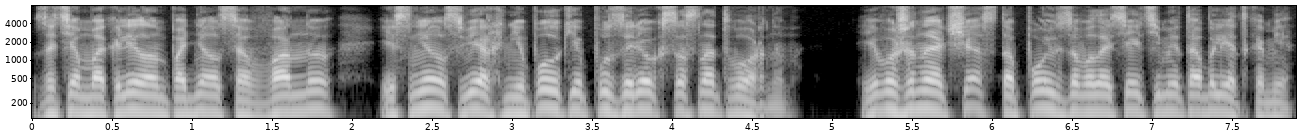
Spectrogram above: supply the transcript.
Затем Маклилан поднялся в ванную и снял с верхней полки пузырек со снотворным. Его жена часто пользовалась этими таблетками.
